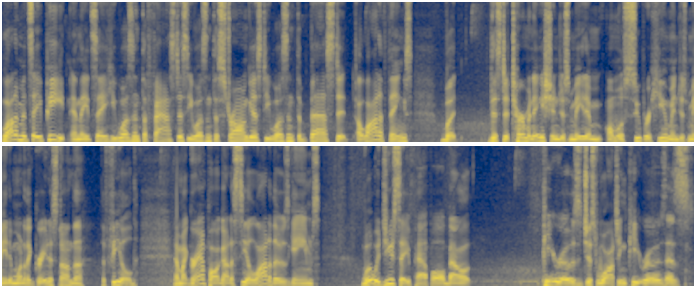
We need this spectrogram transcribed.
A lot of them would say Pete, and they'd say he wasn't the fastest, he wasn't the strongest, he wasn't the best at a lot of things, but this determination just made him almost superhuman, just made him one of the greatest on the, the field. And my grandpa got to see a lot of those games what would you say, Papa, about Pete Rose, just watching Pete Rose as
